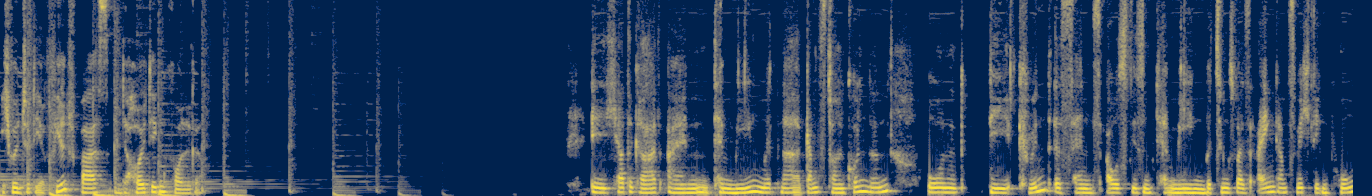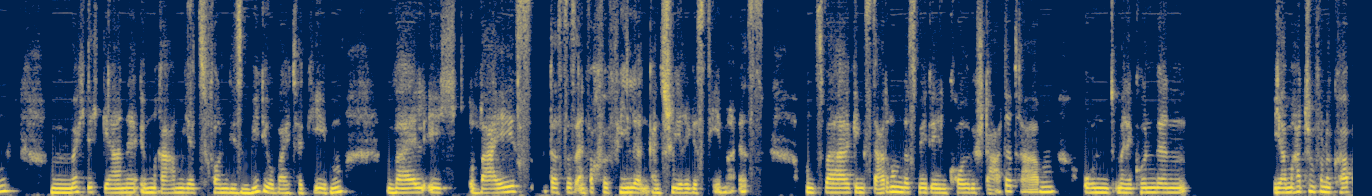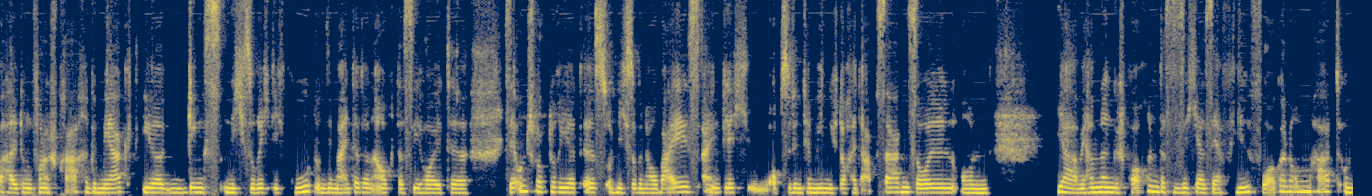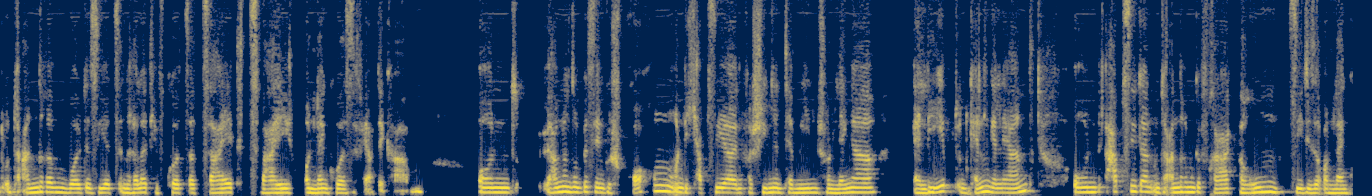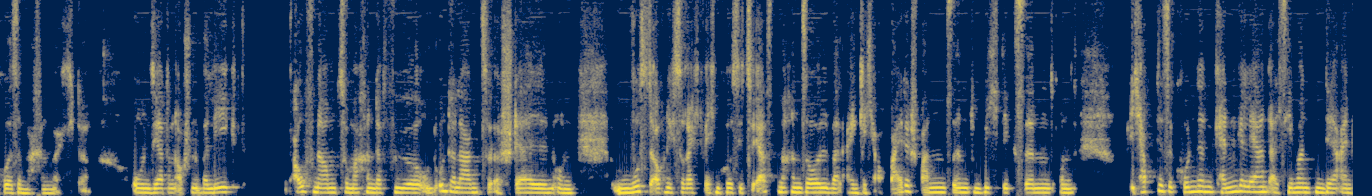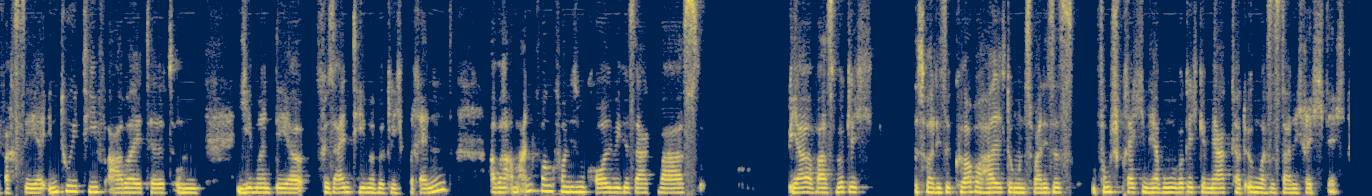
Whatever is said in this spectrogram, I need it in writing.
Ich wünsche dir viel Spaß in der heutigen Folge. Ich hatte gerade einen Termin mit einer ganz tollen Kundin und die Quintessenz aus diesem Termin, beziehungsweise einen ganz wichtigen Punkt, möchte ich gerne im Rahmen jetzt von diesem Video weitergeben, weil ich weiß, dass das einfach für viele ein ganz schwieriges Thema ist. Und zwar ging es darum, dass wir den Call gestartet haben und meine Kundin, ja, man hat schon von der Körperhaltung, von der Sprache gemerkt, ihr ging es nicht so richtig gut. Und sie meinte dann auch, dass sie heute sehr unstrukturiert ist und nicht so genau weiß eigentlich, ob sie den Termin nicht doch hätte absagen sollen. Und ja, wir haben dann gesprochen, dass sie sich ja sehr viel vorgenommen hat. Und unter anderem wollte sie jetzt in relativ kurzer Zeit zwei Online-Kurse fertig haben. Und wir haben dann so ein bisschen gesprochen und ich habe sie ja in verschiedenen Terminen schon länger erlebt und kennengelernt und habe sie dann unter anderem gefragt, warum sie diese Online-Kurse machen möchte. Und sie hat dann auch schon überlegt, Aufnahmen zu machen dafür und Unterlagen zu erstellen und wusste auch nicht so recht, welchen Kurs sie zuerst machen soll, weil eigentlich auch beide spannend sind und wichtig sind. Und ich habe diese Kundin kennengelernt als jemanden, der einfach sehr intuitiv arbeitet und jemand, der für sein Thema wirklich brennt. Aber am Anfang von diesem Call, wie gesagt, war es, ja, war es wirklich, es war diese Körperhaltung und es war dieses vom Sprechen her, wo man wirklich gemerkt hat, irgendwas ist da nicht richtig,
